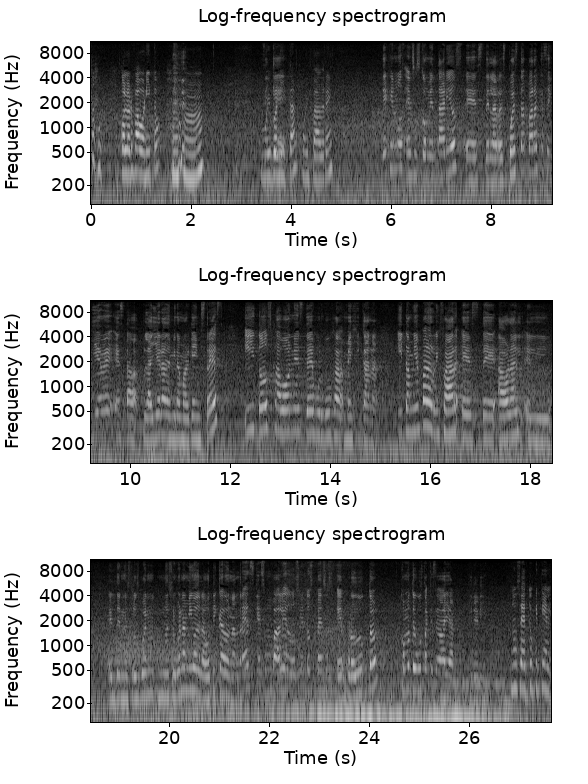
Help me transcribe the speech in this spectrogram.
color favorito. Muy que- bonita, muy padre. Déjenos en sus comentarios este, la respuesta para que se lleve esta playera de Miramar Games 3 y dos jabones de burbuja mexicana. Y también para rifar, este, ahora el, el- el de nuestros buen, nuestro buen amigo de la botica, don Andrés, que es un vale de 200 pesos en producto. ¿Cómo te gusta que se vaya, Ireri? No sé, ¿tú qué,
